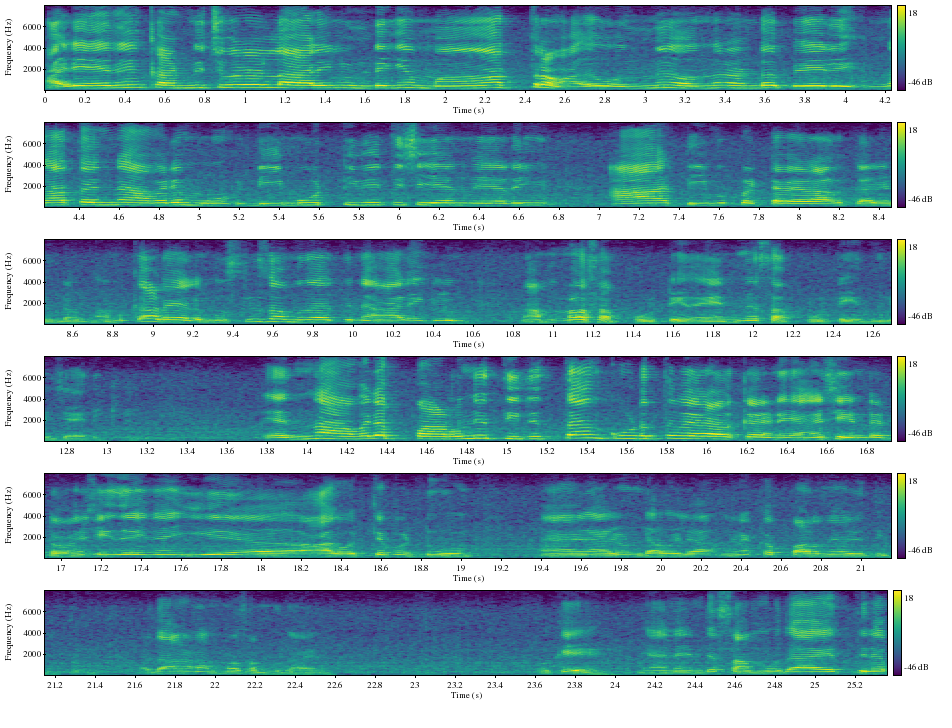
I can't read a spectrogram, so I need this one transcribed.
അതിൽ ഏതെങ്കിലും കണ്ണിച്ചോരുള്ള ആരെങ്കിലും ഉണ്ടെങ്കിൽ മാത്രം അത് ഒന്ന് ഒന്ന് രണ്ടോ പേര്. എന്നാൽ തന്നെ അവരെ ഡീമോട്ടിവേറ്റ് ചെയ്യാൻ വേറെ ആ ടീമിൽ പെട്ട വേറെ ആൾക്കാരുണ്ടാവും. നമുക്കറിയാലോ മുസ്ലിം സമുദായത്തിന് ആരെങ്കിലും നമ്മളെ സപ്പോർട്ട് ചെയ്ത എന്നെ സപ്പോർട്ട് ചെയ്തെന്ന് വിചാരിക്കും. എന്നാൽ അവരെ പറഞ്ഞ് തിരുത്താൻ കൊടുത്ത് വേറെ ആൾക്കാരുണ്ട്. അങ്ങനെ ചെയ്യണ്ട കേട്ടോ അങ്ങനെ ചെയ്ത് കഴിഞ്ഞാൽ ഈ ഒറ്റപ്പെട്ടു പോകും ആരും ഉണ്ടാവില്ല. അങ്ങനെയൊക്കെ പറഞ്ഞ് അവർ തിരുത്തും. അതാണ് നമ്മുടെ സമുദായം. ഓക്കെ? ഞാൻ എന്റെ സമുദായത്തിനെ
